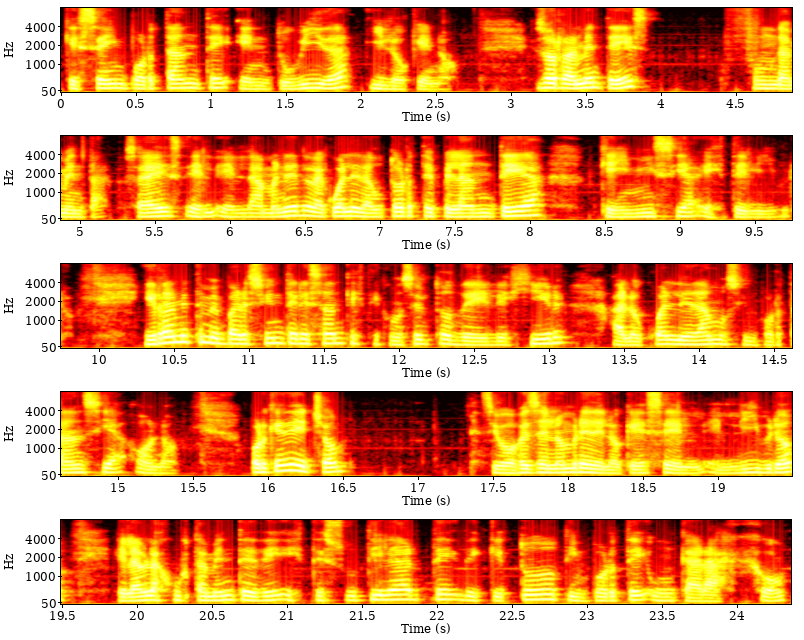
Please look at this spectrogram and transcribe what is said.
que sea importante en tu vida y lo que no. Eso realmente es fundamental, o sea, es la manera en la cual el autor te plantea que inicia este libro. Y realmente me pareció interesante este concepto de elegir a lo cual le damos importancia o no, porque de hecho, si vos ves el nombre de lo que es el, libro, él habla justamente de este sutil arte de que todo te importe un carajo.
